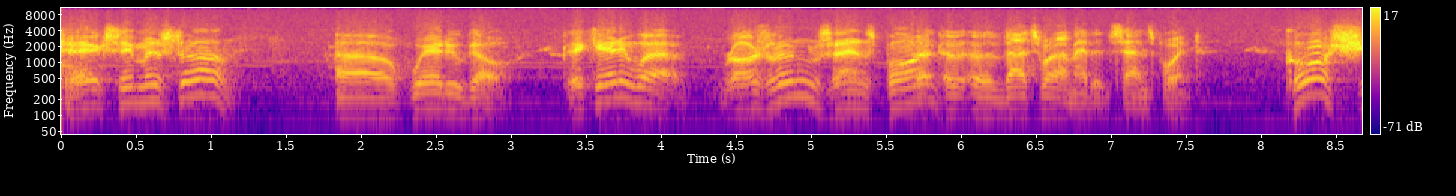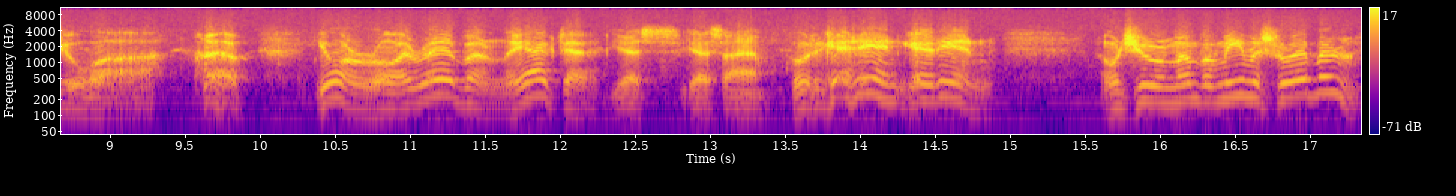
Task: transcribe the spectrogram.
Taxi, mister? Uh, where do you go? Take anywhere. Roslyn, Sands Uh, Point? uh, uh, that's where I'm headed, Sands Point. of course you are. You're Roy Rayburn, the actor. Yes, yes, I am. Well, get in, get in. Don't you remember me, Mr. Rayburn?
